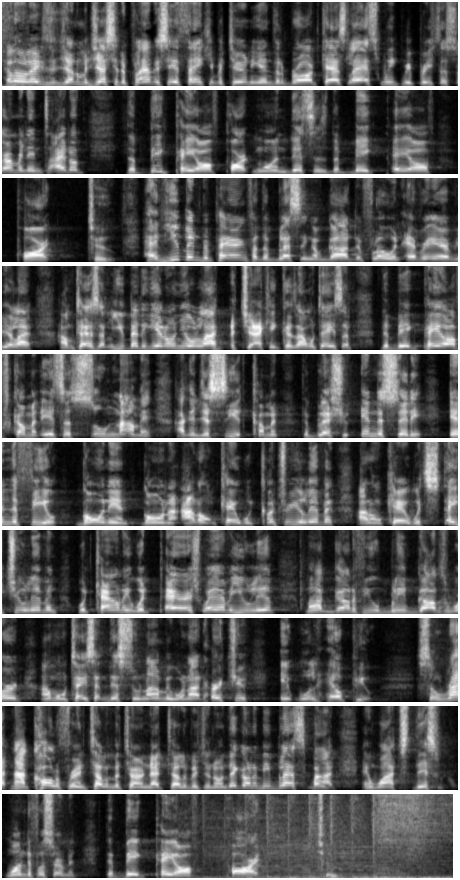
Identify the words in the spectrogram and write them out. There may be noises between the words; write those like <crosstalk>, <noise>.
Hello, ladies and gentlemen. Jesse Duplantis here. Thank you for tuning in to the broadcast. Last week we preached a sermon entitled The Big Payoff Part 1. This is the Big Payoff Part 2. Have you been preparing for the blessing of God to flow in every area of your life? I'm gonna tell you something, you better get on your life <laughs> jacket because I'm gonna tell you something. The big payoff's coming. It's a tsunami. I can just see it coming to bless you in the city, in the field, going in, going out. I don't care what country you live in, I don't care what state you live in, what county, what parish, wherever you live. My God, if you believe God's word, I'm gonna tell you something. This tsunami will not hurt you, it will help you. So, right now, call a friend, tell them to turn that television on. They're going to be blessed by it. And watch this wonderful sermon, The Big Payoff, Part 2.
